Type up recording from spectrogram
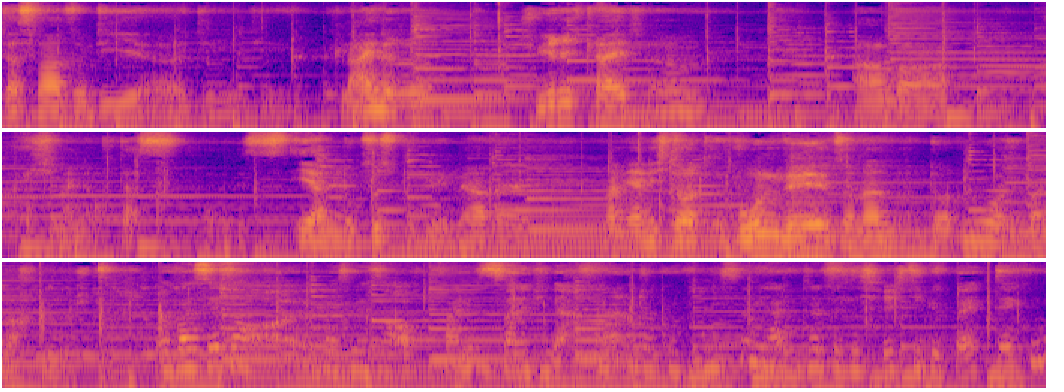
Das war so die, äh, die, die kleinere Schwierigkeit. Ähm, aber ich meine, auch das ist eher ein Luxusproblem, ja, weil man ja nicht dort wohnen will, sondern dort nur übernachten möchte. Und was jetzt auch, was mir jetzt noch aufgefallen ist, es war nämlich in der anderen Unterkunft nicht so, die hatten tatsächlich richtige Bettdecken,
